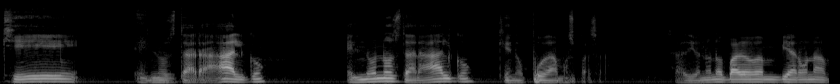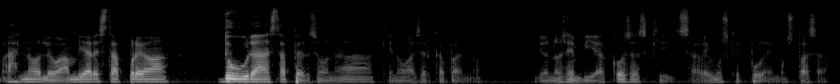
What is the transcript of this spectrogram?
que Él nos dará algo, Él no nos dará algo que no podamos pasar. O sea, Dios no nos va a enviar una, ah, no, le va a enviar esta prueba dura a esta persona que no va a ser capaz, no. Dios nos envía cosas que sabemos que podemos pasar.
